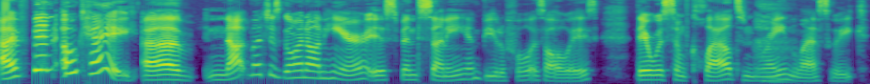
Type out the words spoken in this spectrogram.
I've been okay. Uh, not much is going on here. It's been sunny and beautiful as always. There was some clouds and rain last week,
